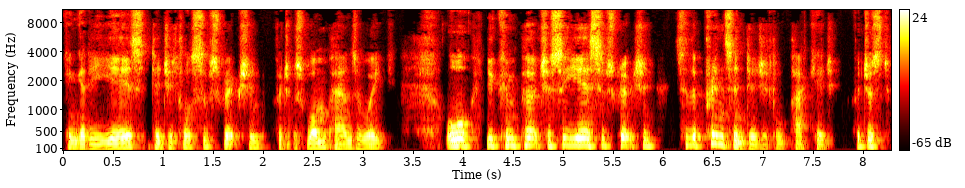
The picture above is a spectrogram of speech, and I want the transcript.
can get a year's digital subscription for just £1 a week, or you can purchase a year subscription to the print and digital package for just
